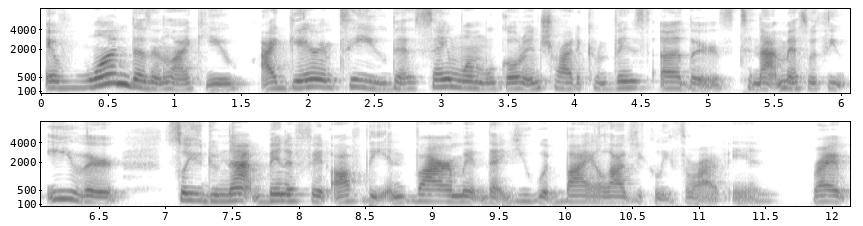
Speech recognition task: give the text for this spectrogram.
If one doesn't like you, I guarantee you that same one will go and try to convince others to not mess with you either, so you do not benefit off the environment that you would biologically thrive in, right?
